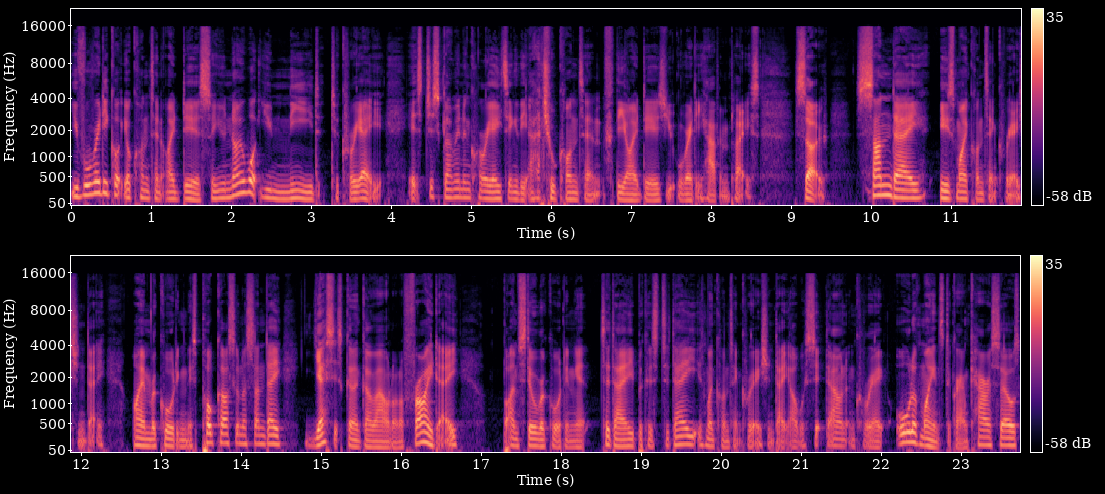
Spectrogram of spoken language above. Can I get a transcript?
You've already got your content ideas, so you know what you need to create. It's just going and creating the actual content for the ideas you already have in place. So, Sunday is my content creation day. I am recording this podcast on a Sunday. Yes, it's going to go out on a Friday, but I'm still recording it today because today is my content creation day. I will sit down and create all of my Instagram carousels,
